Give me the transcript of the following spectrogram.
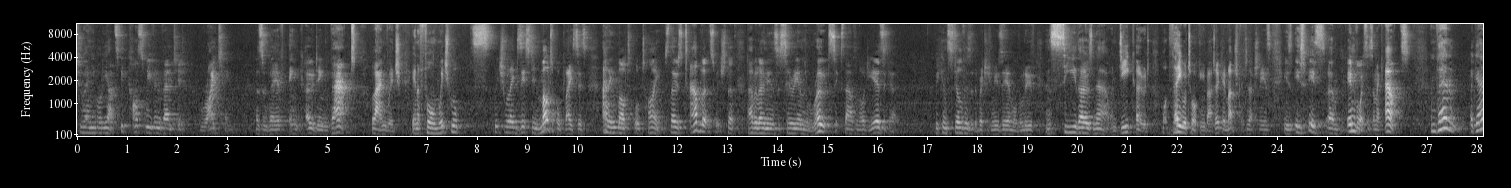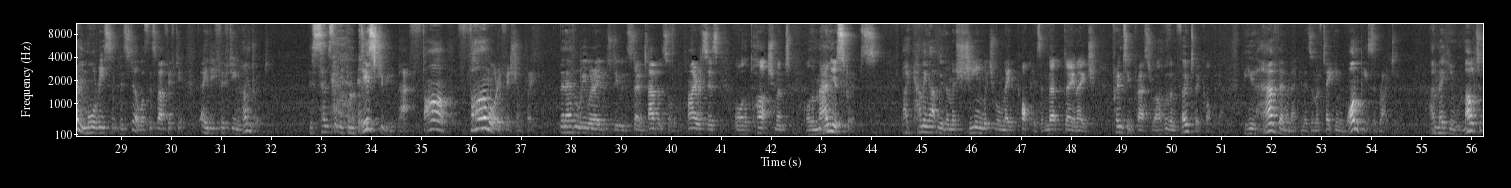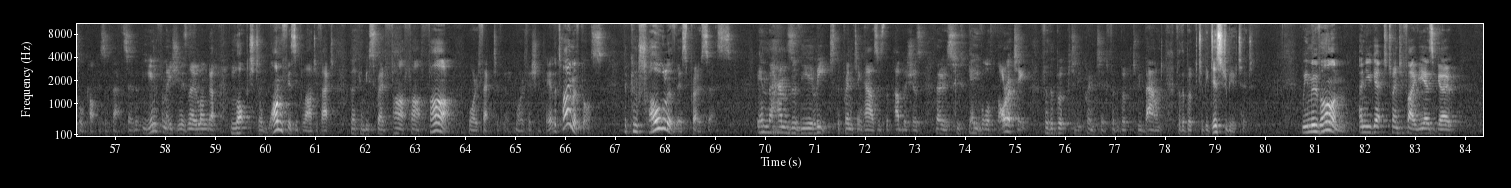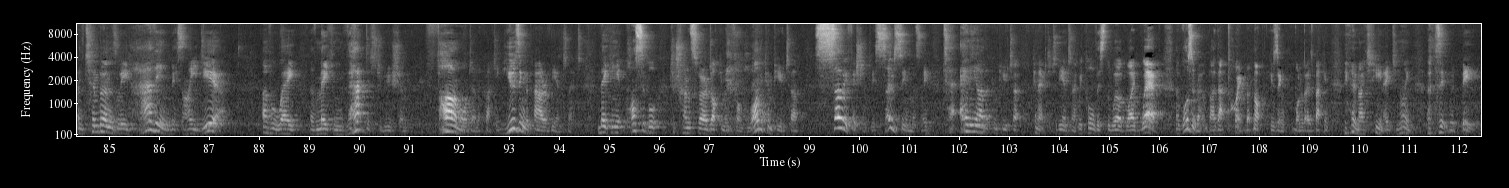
to anybody else, because we've invented writing as a way of encoding that language in a form which will, which will exist in multiple places and in multiple times. Those tablets which the Babylonians, Assyrians wrote 6,000 odd years ago, we can still visit the British Museum or the Louvre and see those now and decode what they were talking about. Okay, much of it actually is, is, is, is um, invoices and accounts. And then, again, more recently still, what's this about 50, AD 1500? This sense that we can distribute that far, far more efficiently than ever we were able to do with the stone tablets or the papyruses or the parchment or the manuscripts by coming up with a machine which will make copies. In that day and age, printing press rather than photocopier. But you have then a mechanism of taking one piece of writing and making multiple copies of that so that the information is no longer locked to one physical artifact, but can be spread far, far, far more effectively, more efficiently. At the time, of course, the control of this process in the hands of the elite, the printing houses, the publishers, those who gave authority for the book to be printed, for the book to be bound, for the book to be distributed. We move on, and you get to 25 years ago, and Tim Berners-Lee having this idea of a way of making that distribution far more democratic, using the power of the internet, making it possible to transfer a document from one computer so efficiently, so seamlessly to any other computer connected to the internet. We call this the World Wide Web. I was around by that point, but not using one of those back in you know, 1989 as it would be.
